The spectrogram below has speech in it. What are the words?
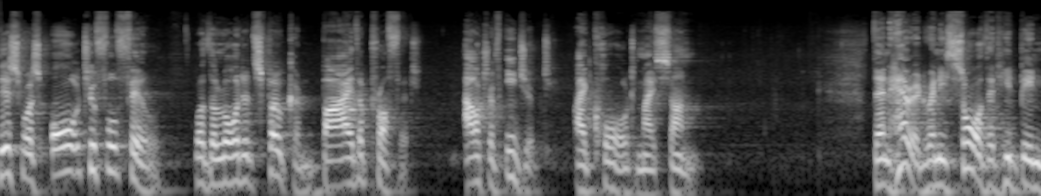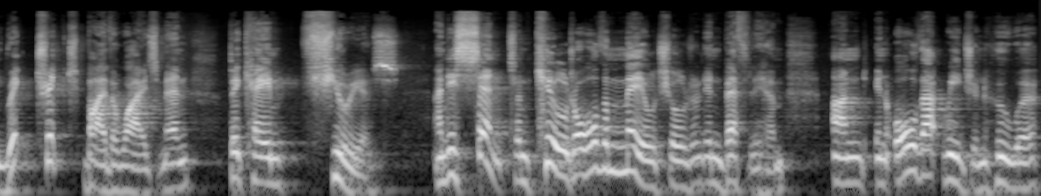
This was all to fulfill what the Lord had spoken by the prophet Out of Egypt I called my son. Then Herod, when he saw that he'd been tricked by the wise men, became furious. And he sent and killed all the male children in Bethlehem and in all that region who were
